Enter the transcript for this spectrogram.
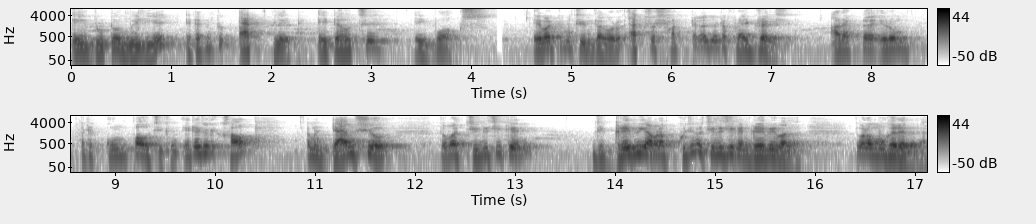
এই দুটো মিলিয়ে এটা কিন্তু এক প্লেট এইটা হচ্ছে এই বক্স এবার তুমি চিন্তা করো একশো ষাট টাকা যেটা ফ্রাইড রাইস আর একটা এরম একটা কুম্পাও চিকেন এটা যদি খাও আমি ড্যাম শিওর তোমার চিলি চিকেন যে গ্রেভি আমরা খুঁজি না চিলি চিকেন গ্রেভিওয়ালা তোমরা মুখে দেবে না।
